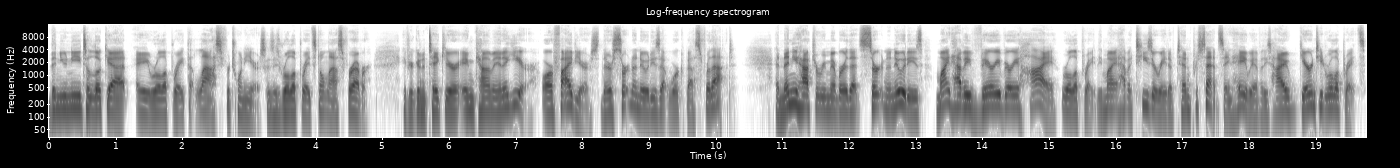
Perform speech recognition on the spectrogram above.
then you need to look at a roll up rate that lasts for 20 years because these roll up rates don't last forever. If you're going to take your income in a year or five years, there's certain annuities that work best for that. And then you have to remember that certain annuities might have a very, very high roll up rate. They might have a teaser rate of 10%, saying, hey, we have these high guaranteed roll up rates.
